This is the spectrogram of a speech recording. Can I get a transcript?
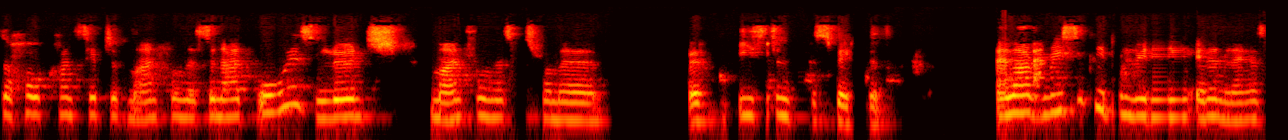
the whole concept of mindfulness, and I've always learned mindfulness from a, a Eastern perspective. And I've recently been reading Ellen Langer's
